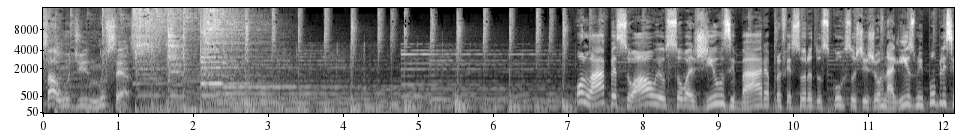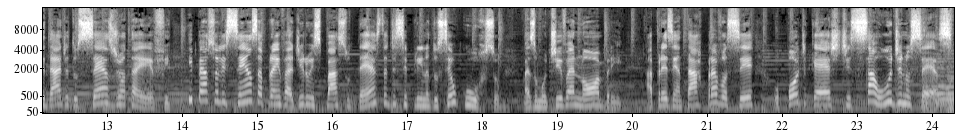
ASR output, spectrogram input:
Saúde no SES. Olá, pessoal. Eu sou a Gil Zibara, professora dos cursos de jornalismo e publicidade do SESJF, e peço licença para invadir o espaço desta disciplina do seu curso. Mas o motivo é nobre: apresentar para você o podcast Saúde no SES.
